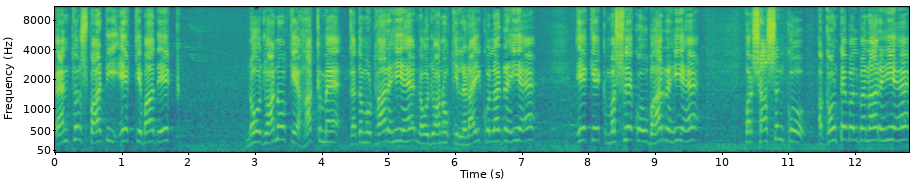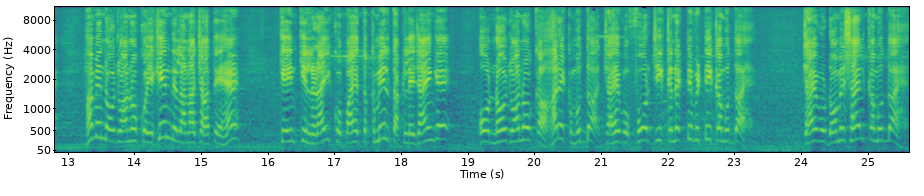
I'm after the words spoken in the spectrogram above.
पैंथर्स पार्टी एक के बाद एक नौजवानों के हक में कदम उठा रही है, नौजवानों की लड़ाई को लड़ रही है एक एक मसले को उभार रही है प्रशासन को अकाउंटेबल बना रही है। हम इन नौजवानों को यकीन दिलाना चाहते हैं कि इनकी लड़ाई को पाए तकमील तक ले जाएँगे और नौजवानों का हर एक मुद्दा, चाहे वो 4G कनेक्टिविटी का मुद्दा है, चाहे वो डोमिसाइल का मुद्दा है,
